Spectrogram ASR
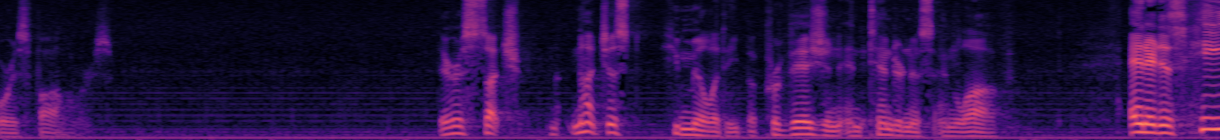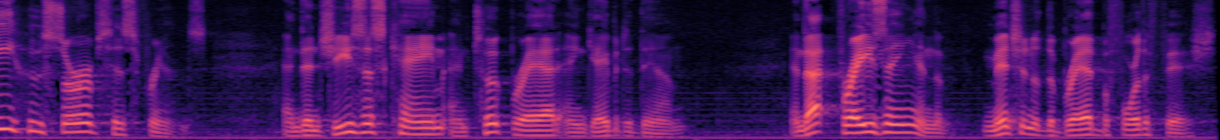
for his followers. There is such, not just humility, but provision and tenderness and love. And it is he who serves his friends. And then Jesus came and took bread and gave it to them. And that phrasing and the mention of the bread before the fish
